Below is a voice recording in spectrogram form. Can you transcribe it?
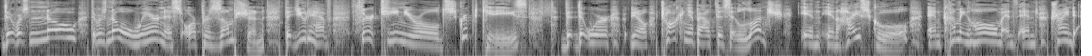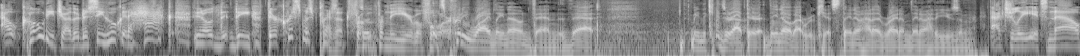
there was no there was no awareness or presumption assumption that you'd have 13 year old script kiddies that, that were, you know, talking about this at lunch in, in high school and coming home and, and trying to outcode each other to see who could hack, you know, the, the their Christmas present from, so from the year before. It's pretty widely known then that I mean, the kids are out there. They know about rootkits. They know how to write them. They know how to use them. Actually, it's now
